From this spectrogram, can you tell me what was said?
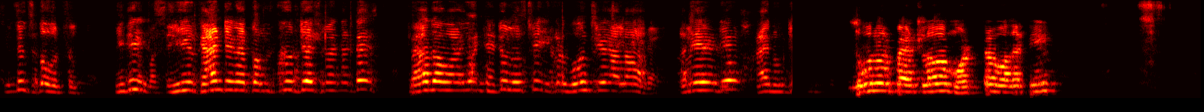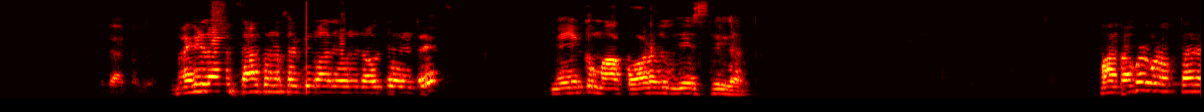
చెల్లించుకోవచ్చు. ఇది ఈ క్యాంటీన్ యొక్క ముఖ్య ఉద్దేశం ఏంటంటే పేదవాళ్ళు నిధులు వచ్చి ఇక్కడ భోజనం చేయాలా అనేది ఆయన సూలూరుపేటలో మొట్టమొదటి మహిళా శాసనసభ్యురాలు ఎవరైనా వచ్చారంటే మీకు మా కోడలు విజయశ్రీ గారు. మా తమ్ముడు కూడా ఒకసారి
